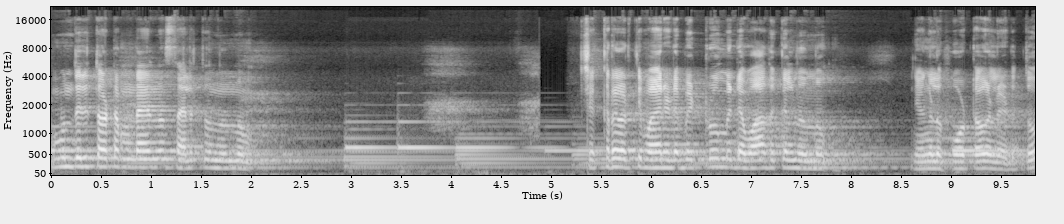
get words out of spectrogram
മുന്തിരിത്തോട്ടമുണ്ടായിരുന്ന സ്ഥലത്തു നിന്നും ചക്രവർത്തിമാരുടെ ബെഡ്റൂമിന്റെ വാതുക്കൽ നിന്നും ഞങ്ങൾ ഫോട്ടോകൾ എടുത്തു.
